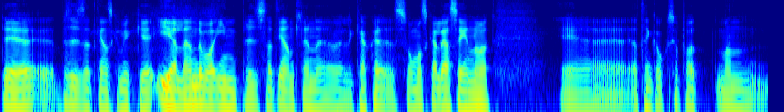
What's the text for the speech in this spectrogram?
Det är eh, precis att ganska mycket elände var inprisat egentligen, eller kanske så man ska läsa in. Och, eh, jag tänker också på att man,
